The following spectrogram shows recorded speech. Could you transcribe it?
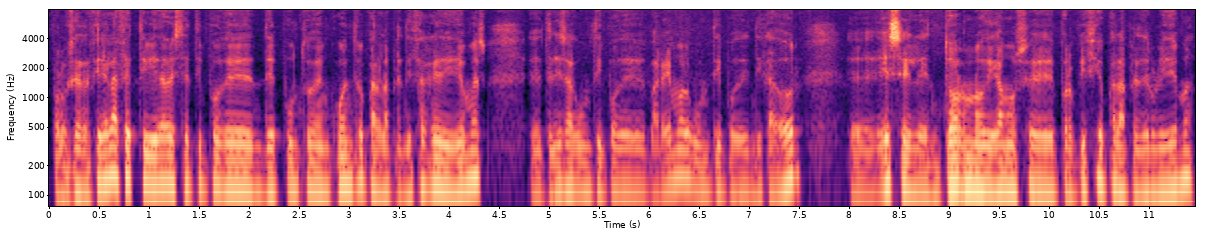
Por lo que se refiere a la efectividad de este tipo de, punto de encuentro para el aprendizaje de idiomas, eh, ¿tenéis algún tipo de baremo, algún tipo de indicador? Eh, ¿Es el entorno, digamos, eh, propicio para aprender un idioma?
